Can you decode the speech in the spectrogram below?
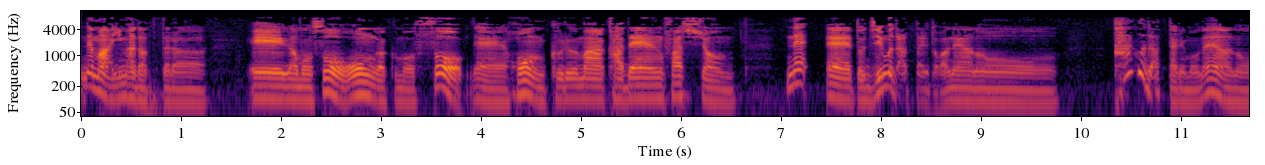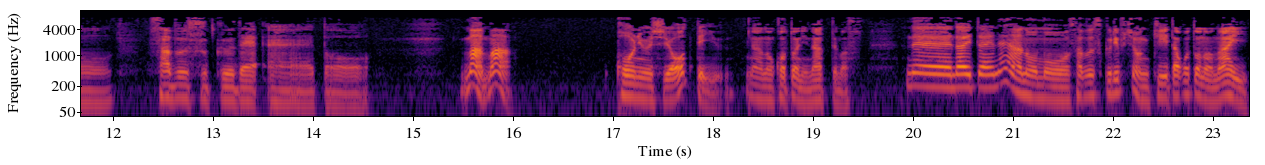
で、まあ今だったら、映画もそう、音楽もそう、えー本、車、家電、ファッション、ね、えっ、と、ジムだったりとかね、あのー家具だったりもね、あのサブスクで、えっ、と、まあまあ、購入しようっていう、あの、ことになってます。で、大体ね、あの、もう、サブスクリプション聞いたことのない、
